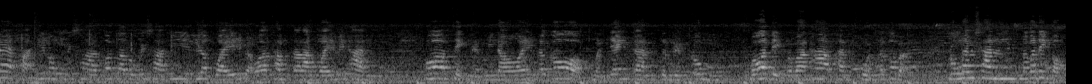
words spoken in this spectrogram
แรกๆค่ะที่ลงวิชาก็จะลงวิชาที่เลือกไว้แบบว่าทำตารางไว้ไม่ทัน เพราะว่าเด็กเนี่ยมีน้อย แล้วก็เหมือนแย่งกันจนเว็บล่มเพราะว่าเด็กประมาณ 5,000 คนแล้วก็แบบลงได้วิชานึงแล้วก็เด้งออก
